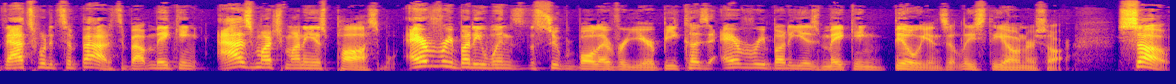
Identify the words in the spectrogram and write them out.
that's what it's about. It's about making as much money as possible. Everybody wins the Super Bowl every year because everybody is making billions, at least the owners are. So,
